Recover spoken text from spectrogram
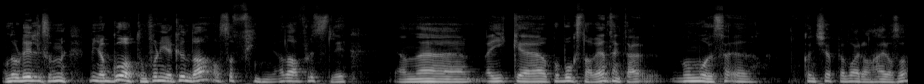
Og når du liksom begynner å gå tom for nye kunder, og så finner jeg da plutselig en eh, Jeg gikk på på og tenkte jeg, noen må jo kan kjøpe varene her også.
